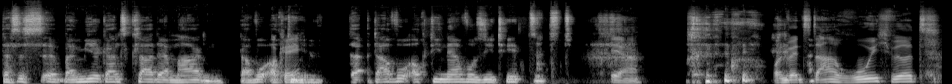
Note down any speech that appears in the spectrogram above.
Das ist äh, bei mir ganz klar der Magen, da wo auch okay. die, da, da wo auch die Nervosität sitzt. Ja. Und wenn es da ruhig wird.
